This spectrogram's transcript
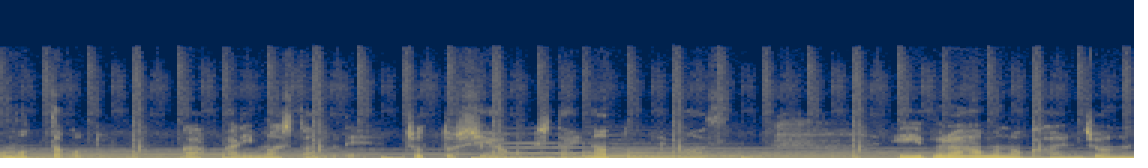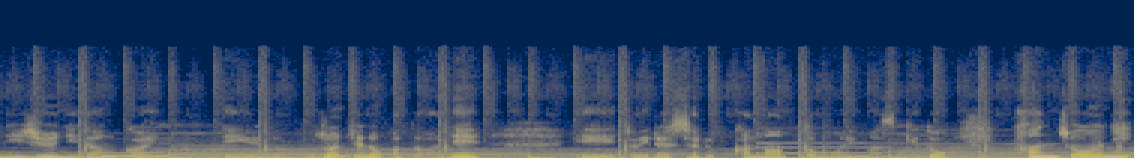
思ったことがありましたので、ちょっとシェアをしたいなと思います。エイブラハムの感情の22段階っていうのをご存知の方はね、えーと、いらっしゃるかなと思いますけど、感情に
